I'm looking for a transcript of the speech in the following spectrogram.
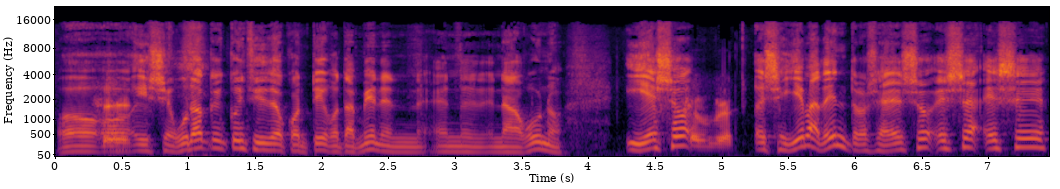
o- o- y seguro que he coincidido contigo también en, en- en alguno. Y eso se lleva dentro, o sea, eso, esa, ese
